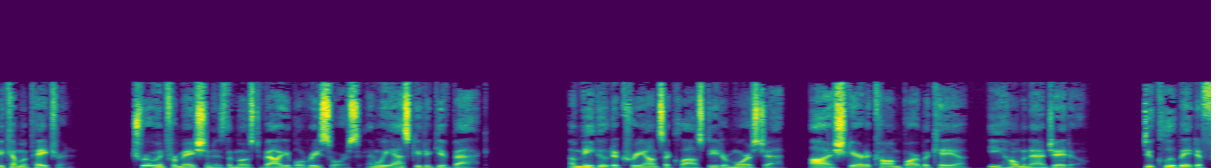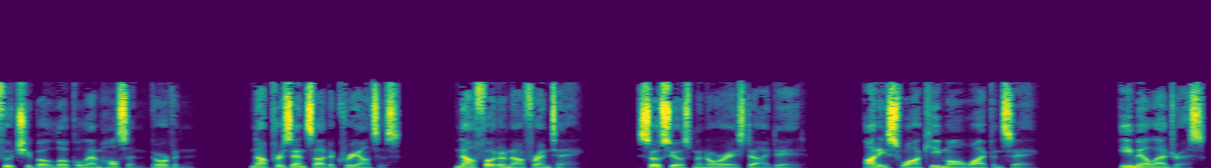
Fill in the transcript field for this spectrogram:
Become a patron. True information is the most valuable resource, and we ask you to give back. Amigo de criança Klaus Dieter Maurischat, a ah, esquerda com barbaqueia, e homenageado. Du Clube de Futebol Local M. Hulsen, Dorvaden. Na presença de crianças. Na foto na frente. Socios menores da idade. Ani sua que mal y pensei. Email address.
